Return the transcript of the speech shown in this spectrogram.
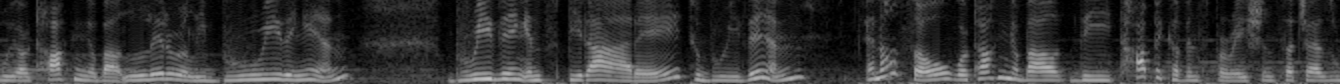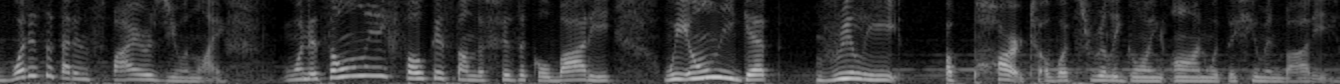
we are talking about literally breathing in, breathing, inspirare, to breathe in. And also, we're talking about the topic of inspiration, such as what is it that inspires you in life? When it's only focused on the physical body, we only get really a part of what's really going on with the human body.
